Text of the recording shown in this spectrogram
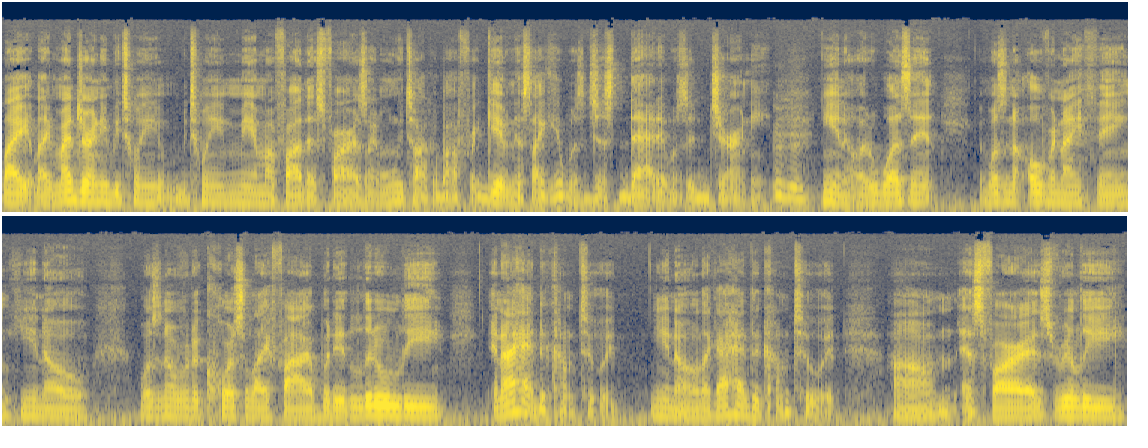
like like my journey between between me and my father as far as like when we talk about forgiveness, like it was just that it was a journey. Mm-hmm. You know, it wasn't it wasn't an overnight thing. You know, it wasn't over the course of like five, but it literally, and I had to come to it. You know, like I had to come to it um, as far as really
